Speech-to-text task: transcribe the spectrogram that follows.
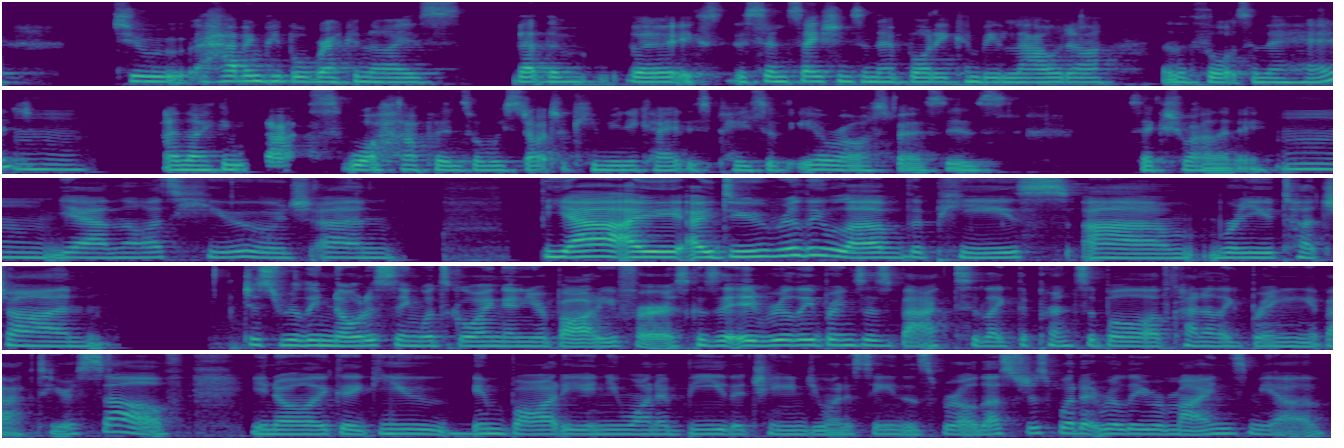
to having people recognize that the the the sensations in their body can be louder than the thoughts in their head mm-hmm. and i think that's what happens when we start to communicate this piece of eros versus sexuality. Mm, yeah no that's huge. And yeah i i do really love the piece um where you touch on just really noticing what's going in your body first because it really brings us back to like the principle of kind of like bringing it back to yourself. You know like like you embody and you want to be the change you want to see in this world. That's just what it really reminds me of.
